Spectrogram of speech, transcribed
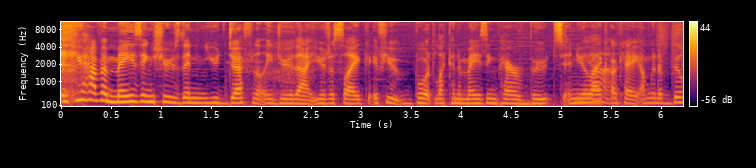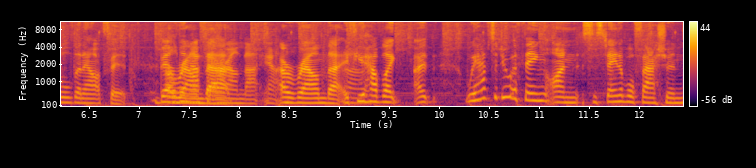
If you have amazing shoes, then you definitely do that. You're just like, if you bought like an amazing pair of boots and you're like, okay, I'm going to build an outfit Build an around outfit that. around that, yeah. Around that. If you have like, I, we have to do a thing on sustainable fashion,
